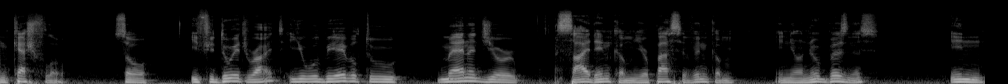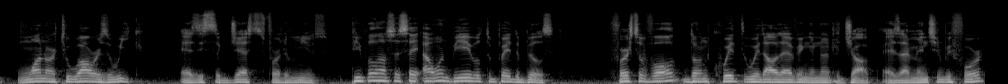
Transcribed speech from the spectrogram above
and cash flow. So if you do it right you will be able to manage your side income your passive income in your new business in one or two hours a week as it suggests for the muse. People also say i won't be able to pay the bills. First of all don't quit without having another job. As i mentioned before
